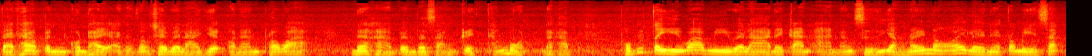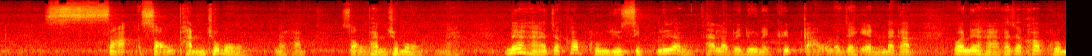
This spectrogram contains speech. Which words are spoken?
แต่ถ้าเป็นคนไทยอาจจะต้องใช้เวลาเยอะกว่านั้น เพราะว่าเนื้อหาเป็นภาษาอังกฤษทั้งหมดนะครับ ผมตีว่ามีเวลาในการอ่านหนังสืออย่างน้อยๆ เลยเนี่ยต้องมีสักสองพันชั่วโมงนะครับ 2,000 ชั่วโมงนะ เนื้อหาจะครอบคลุมอยู่ 10 เรื่อง ถ้าเราไปดูในคลิปเก่าเราจะเห็นนะครับ ว่าเนื้อหาเขาจะครอบคลุม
